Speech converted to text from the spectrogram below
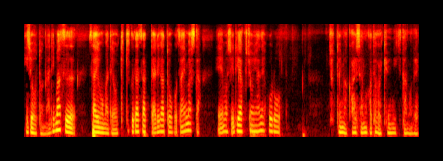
以上となります。最後までお聞きくださってありがとうございました。えー、もしリアクションやね、フォロー、ちょっと今会社の方が急に来たので、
